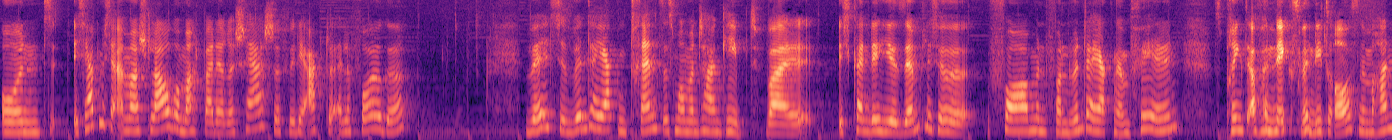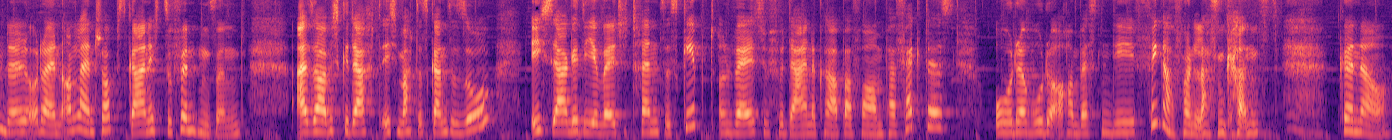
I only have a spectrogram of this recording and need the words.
Und ich habe mich einmal schlau gemacht bei der Recherche für die aktuelle Folge, welche Winterjackentrends es momentan gibt, weil ich kann dir hier sämtliche Formen von Winterjacken empfehlen. Es bringt aber nichts, wenn die draußen im Handel oder in Online-Shops gar nicht zu finden sind. Also habe ich gedacht, ich mache das Ganze so. Ich sage dir, welche Trends es gibt und welche für deine Körperform perfekt ist oder wo du auch am besten die Finger von lassen kannst. Genau.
